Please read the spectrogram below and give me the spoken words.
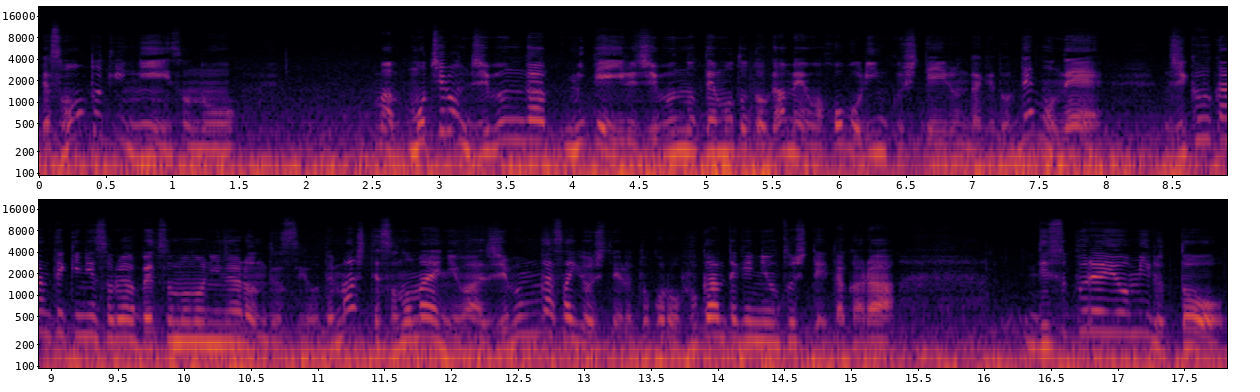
で、その時に、その、まあ、もちろん自分が見ている自分の手元と画面はほぼリンクしているんだけど、でもね、時空間的にそれは別物になるんですよ。で、ましてその前には自分が作業しているところを俯瞰的に映していたから、ディスプレイを見ると、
